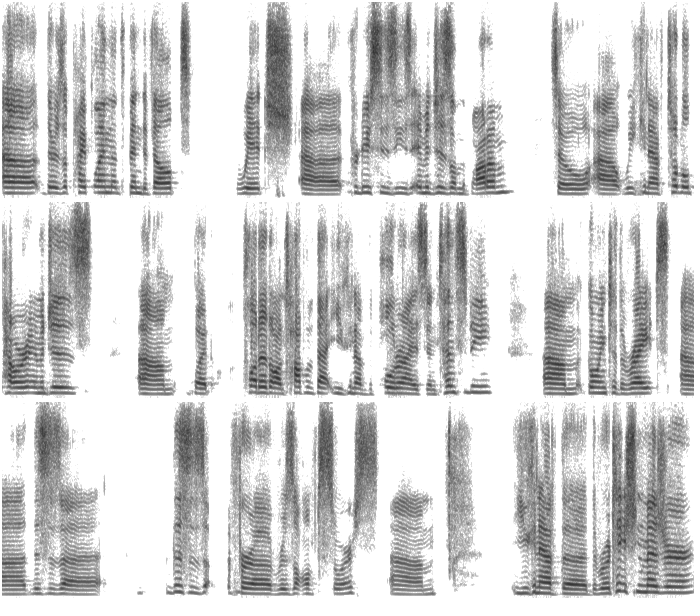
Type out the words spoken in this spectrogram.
uh, there's a pipeline that's been developed which uh, produces these images on the bottom. So uh, we can have total power images, um, but plotted on top of that, you can have the polarized intensity. Um, going to the right, uh, this is a this is for a resolved source. Um, you can have the, the rotation measure.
